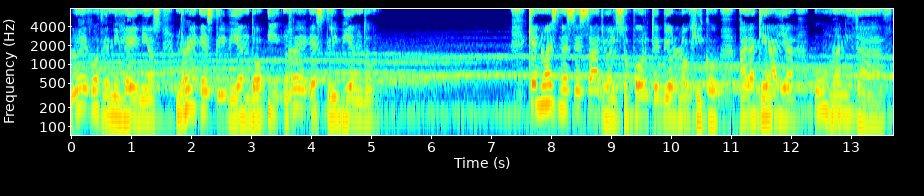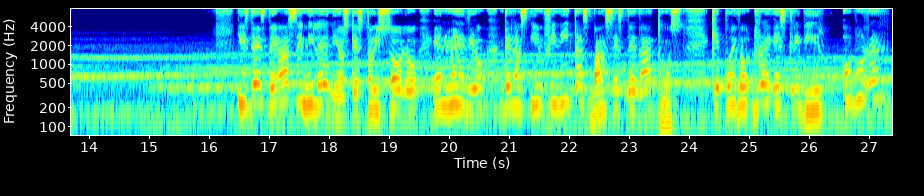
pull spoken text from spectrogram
luego de milenios reescribiendo y reescribiendo que no es necesario el soporte biológico para que haya humanidad. Y desde hace milenios que estoy solo en medio de las infinitas bases de datos que puedo reescribir o borrar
